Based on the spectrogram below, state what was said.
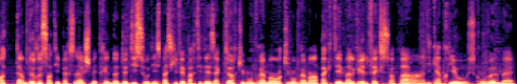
en termes de ressenti personnel, je mettrais une note de 10 sur 10 parce qu'il fait partie des acteurs qui m'ont vraiment, qui m'ont vraiment impacté, malgré le fait que ce soit pas un DiCaprio ou ce qu'on veut, mais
